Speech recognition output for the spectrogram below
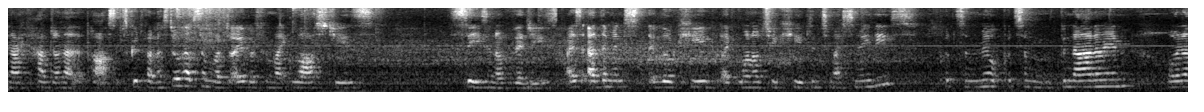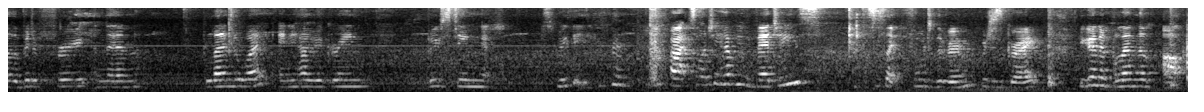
And I have done that in the past. It's good fun. I still have some left over from like last year's season of veggies. I just add them in a little cube, like one or two cubes into my smoothies. Put some milk, put some banana in or another bit of fruit and then blend away and you have your green boosting smoothie. Alright, so once you have your veggies, it's just like full to the rim, which is great. You're going to blend them up.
